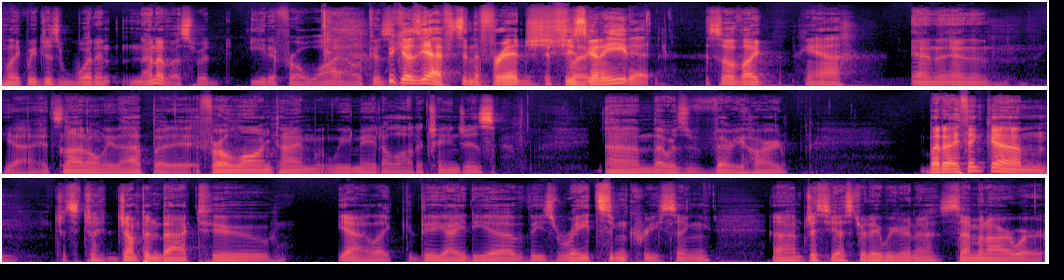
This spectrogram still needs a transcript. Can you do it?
like we just wouldn't none of us would eat it for a while cause, Because yeah, if it's in the fridge, she's like- gonna eat it. so like Yeah. and and yeah, it's not only that, but it, for a long time we made a lot of changes. Um, that was very hard. But I think um, just j- jumping back to yeah, like the idea of these rates increasing. Um, just yesterday we were in a seminar where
